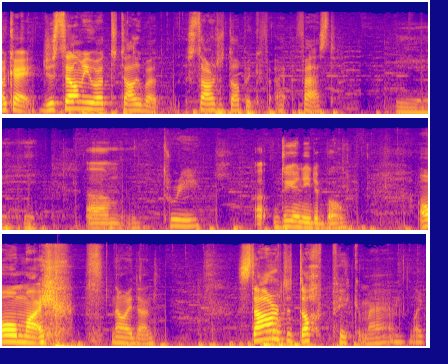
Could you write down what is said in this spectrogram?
okay, just tell me what to talk about. Start the topic fa- fast. um, Three. uh, do you need a bow? Oh my. no, I don't. Start the topic, man. Like,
